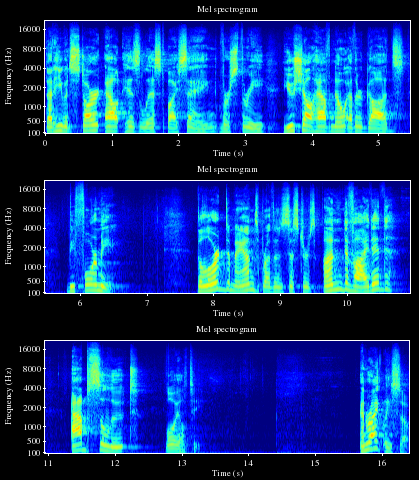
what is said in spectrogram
that he would start out his list by saying, verse 3, You shall have no other gods before me. The Lord demands, brothers and sisters, undivided, absolute loyalty. And rightly so,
